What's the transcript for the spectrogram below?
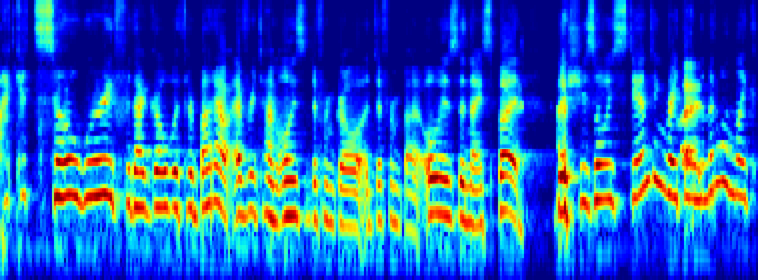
I get so worried for that girl with her butt out every time. Always a different girl, a different butt, always a nice butt. But she's always standing right there in the middle and like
